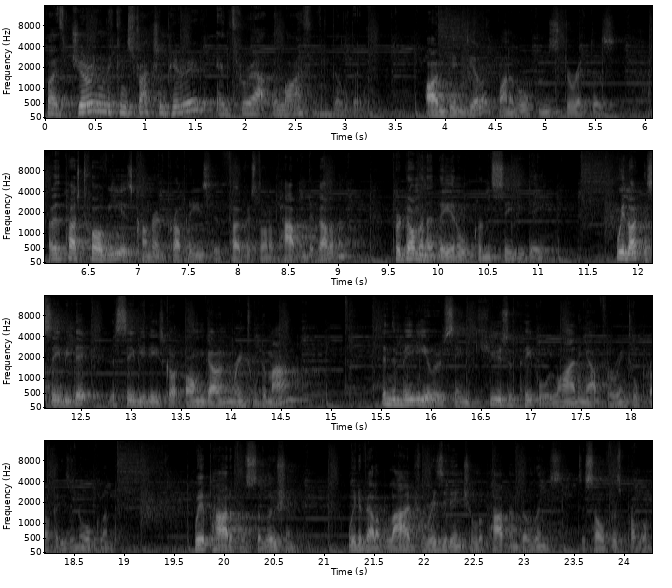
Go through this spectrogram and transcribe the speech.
both during the construction period and throughout the life of the building. I'm Ben Dillett, one of Auckland's directors. Over the past 12 years, Conrad Properties have focused on apartment development, predominantly in Auckland's CBD. We like the CBD. The CBD's got ongoing rental demand. In the media, we've seen queues of people lining up for rental properties in Auckland. We're part of the solution. We develop large residential apartment buildings to solve this problem.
